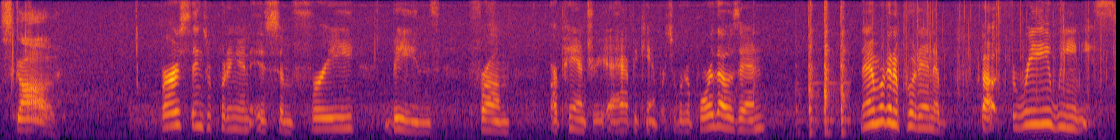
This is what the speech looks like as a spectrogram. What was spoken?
Skull. First things we're putting in is some free beans from our pantry at Happy Camper. So we're gonna pour those in. Then we're gonna put in a, about three weenies.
